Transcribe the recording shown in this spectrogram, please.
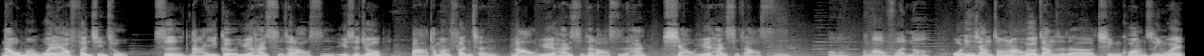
那我们为了要分清楚是哪一个约翰史特劳斯，于是就把他们分成老约翰史特劳斯和小约翰史特劳斯。哦，很好分哦。我印象中啦，会有这样子的情况，是因为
